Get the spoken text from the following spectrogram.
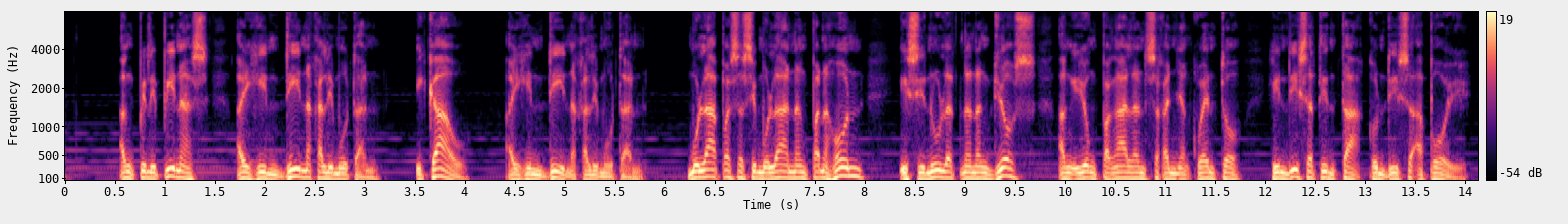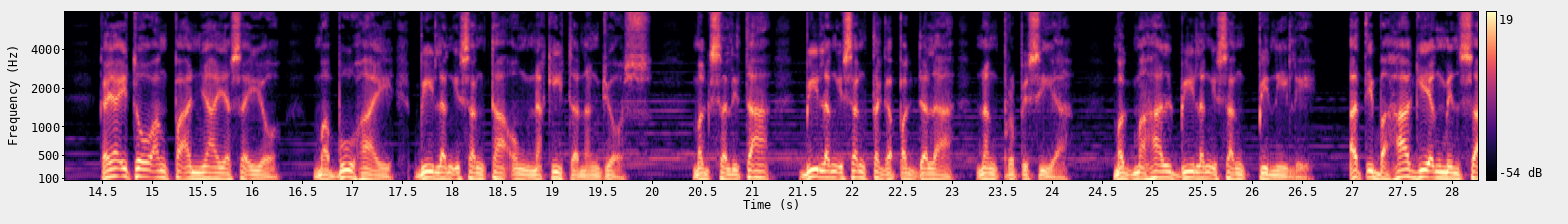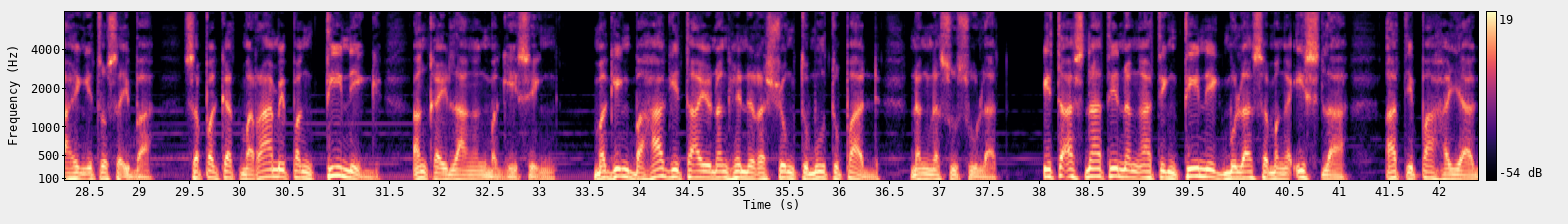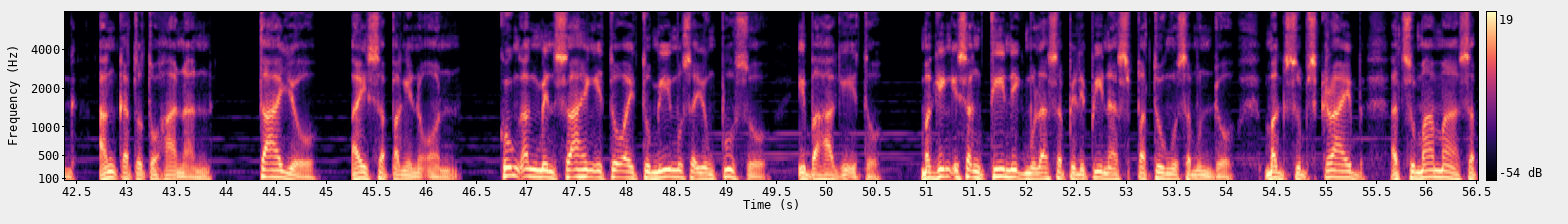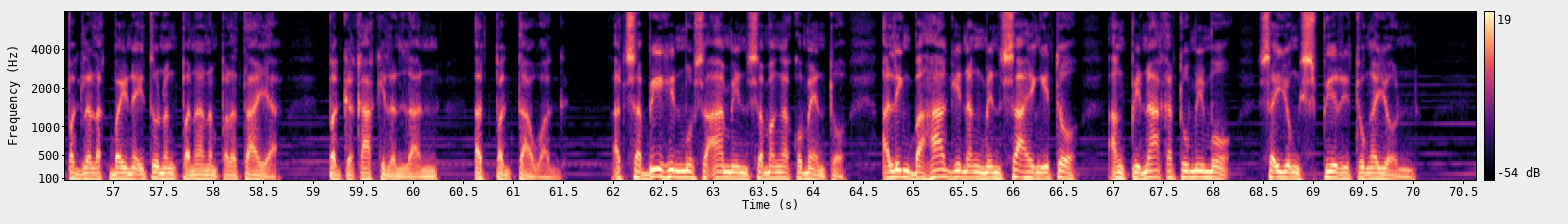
Ang Pilipinas ay hindi nakalimutan. Ikaw ay hindi nakalimutan. Mula pa sa simula ng panahon, isinulat na ng Diyos ang iyong pangalan sa kanyang kwento, hindi sa tinta kundi sa apoy. Kaya ito ang paanyaya sa iyo, mabuhay bilang isang taong nakita ng Diyos. Magsalita bilang isang tagapagdala ng propesiya. Magmahal bilang isang pinili. At ibahagi ang mensaheng ito sa iba sapagkat marami pang tinig ang kailangang magising. Maging bahagi tayo ng henerasyong tumutupad ng nasusulat. Itaas natin ang ating tinig mula sa mga isla at ipahayag ang katotohanan. Tayo ay sa Panginoon. Kung ang mensaheng ito ay tumimo sa iyong puso, ibahagi ito. Maging isang tinig mula sa Pilipinas patungo sa mundo. Mag-subscribe at sumama sa paglalakbay na ito ng pananampalataya, pagkakakilanlan at pagtawag. At sabihin mo sa amin sa mga komento, aling bahagi ng mensaheng ito ang pinakatumi mo sa iyong spirito ngayon.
